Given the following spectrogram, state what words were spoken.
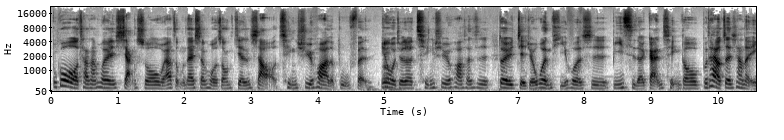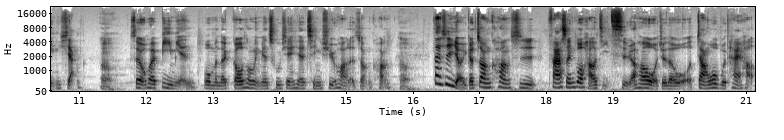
不过我常常会想说，我要怎么在生活中减少情绪化的部分？因为我觉得情绪化算是对于解决问题或者是彼此的感情都不太有正向的影响。嗯，所以我会避免我们的沟通里面出现一些情绪化的状况。嗯，但是有一个状况是发生过好几次，然后我觉得我掌握不太好，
